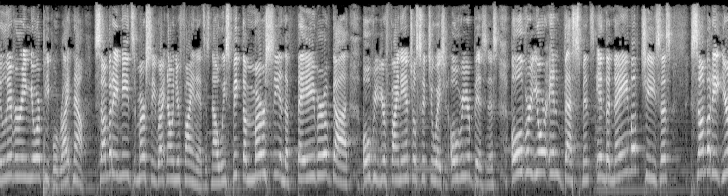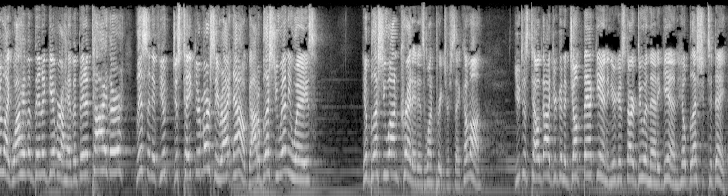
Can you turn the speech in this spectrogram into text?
delivering your people right now. Somebody needs mercy right now in your finances. Now we speak the mercy and the favor of God over your financial situation, over your business, over your investments in the name of Jesus. Somebody, you're like, well, I haven't been a giver. I haven't been a tither. Listen, if you just take your mercy right now, God will bless you anyways. He'll bless you on credit, as one preacher said. Come on. You just tell God you're going to jump back in and you're going to start doing that again. He'll bless you today.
